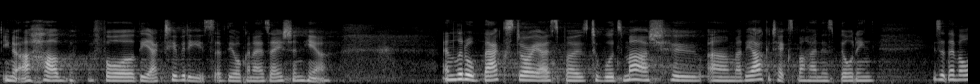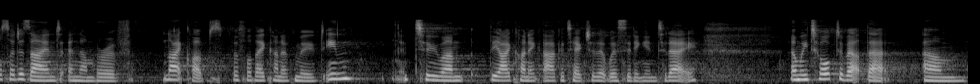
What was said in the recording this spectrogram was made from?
you know, a hub for the activities of the organisation here. And little backstory, I suppose, to Woods Marsh, who um, are the architects behind this building, is that they've also designed a number of nightclubs before they kind of moved in to um, the iconic architecture that we're sitting in today. And we talked about that um,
